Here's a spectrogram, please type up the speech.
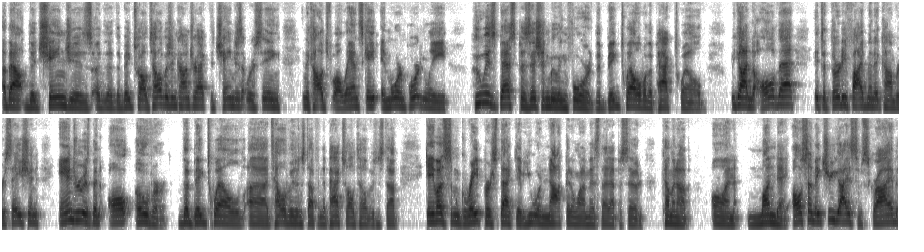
about the changes of the, the Big 12 television contract, the changes that we're seeing in the college football landscape, and more importantly, who is best positioned moving forward, the Big 12 or the Pac 12. We got into all of that. It's a 35 minute conversation. Andrew has been all over the Big 12 uh, television stuff and the Pac 12 television stuff. Gave us some great perspective. You are not going to want to miss that episode coming up on Monday. Also, make sure you guys subscribe.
